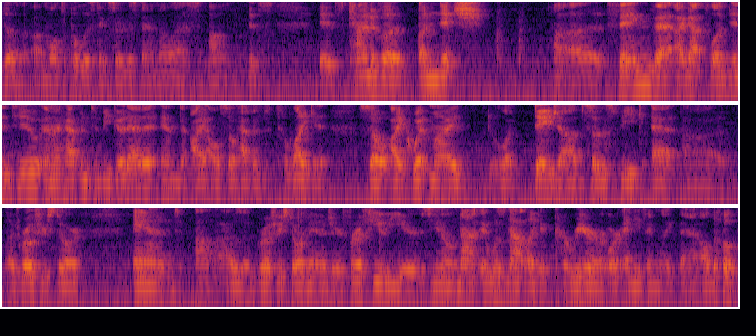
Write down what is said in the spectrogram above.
the uh, multiple listing service, the MLS. Um, it's it's kind of a, a niche uh, thing that I got plugged into, and I happened to be good at it, and I also happened to like it. So I quit my like, day job, so to speak, at uh, a grocery store, and uh, I was a grocery store manager for a few years. You know, not it was not like a career or anything like that. Although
